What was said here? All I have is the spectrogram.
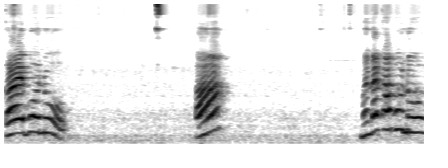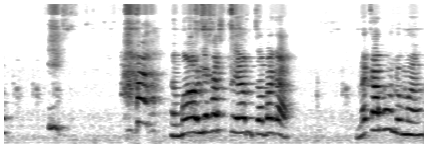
काय बोलू हा म्हणा का बोलू माऊली हसते आमचा बघा नका बोलू मग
